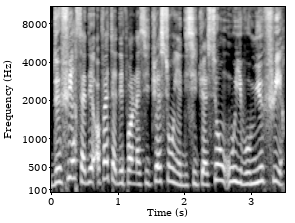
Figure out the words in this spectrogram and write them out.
de fuir. Ça en fait, ça dépend de la situation. Il y a des situations où il vaut mieux fuir.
